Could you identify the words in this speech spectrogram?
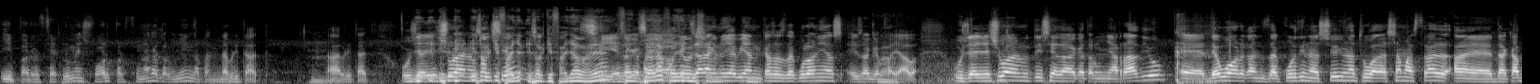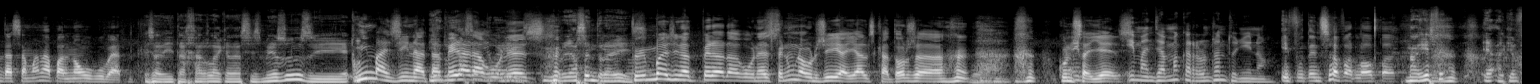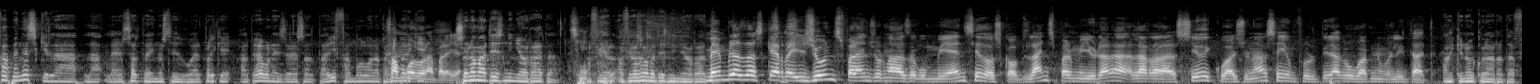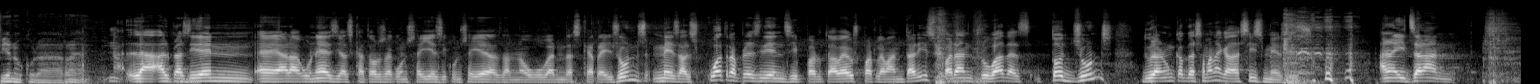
i per fer-lo més fort, per fer una Catalunya independent de veritat. Mm. De veritat. Us llegeixo la És el que notícia. falla- és el que fallava, eh? Sí, és el que Fins ara fallava. fallava Fins ara que no hi havia cases de colònies, és el que Clar. fallava. Us llegeixo la notícia de Catalunya Ràdio. Eh, 10 òrgans de coordinació i una trobada semestral eh, de cap de setmana pel nou govern. És a dir, tajar-la cada sis mesos i... Tu imagina't i a Pere Aragonès ells, Enrotllar-se entre ells. Tu imagina't Pere Aragonès fent una orgia ja als 14 consellers I menjant macarrons amb tonyina. i fotent-se per l'opa. M'hagués fet... Eh, el que em fa pena és que la, la, la Sartadi no estigui al govern, perquè el Pere Bonet i la Sartadi fan molt bona parella. Fan molt perquè bona parella. Són el mateix niño rata. Sí. Al, final, al final són el mateix niño rata. Membres d'Esquerra i Junts faran jornades de convivència dos cops l'any per millorar la, la relació i cohesionar-se i enfortir la governabilitat. El que no cura ratafia no cura res. eh? No. La, el president eh, Aragonès i els 14 consellers i conselleres del nou govern d'Esquerra i Junts, més els quatre presidents i portaveus parlamentaris, faran trobades tots junts durant un cap de setmana cada sis mesos. Analitzaran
